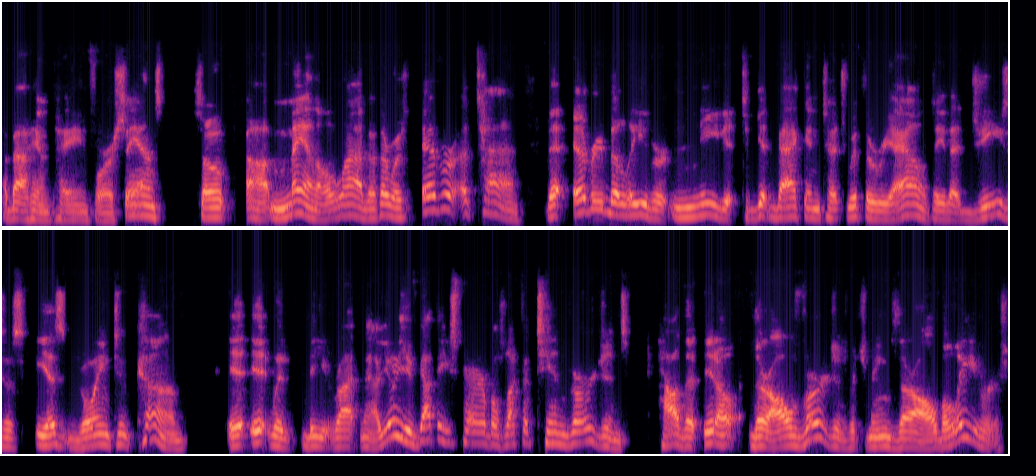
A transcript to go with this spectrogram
about him paying for our sins. So, uh, man alive, if there was ever a time that every believer needed to get back in touch with the reality that Jesus is going to come, it, it would be right now. You know, you've got these parables like the 10 virgins, how that, you know, they're all virgins, which means they're all believers,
